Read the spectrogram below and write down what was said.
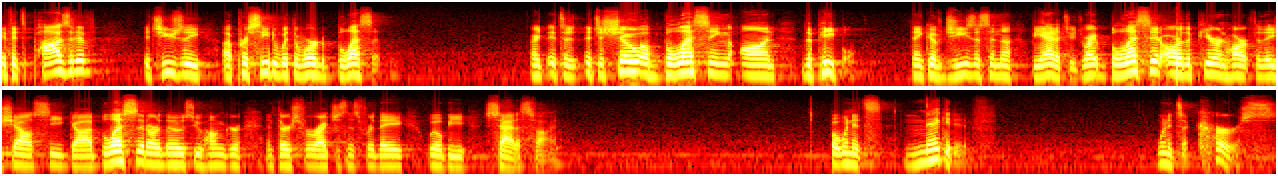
if it's positive, it's usually uh, preceded with the word blessed. Right? It's, a, it's a show of blessing on the people. Think of Jesus in the Beatitudes, right? Blessed are the pure in heart, for they shall see God. Blessed are those who hunger and thirst for righteousness, for they will be satisfied. But when it's negative, when it's a curse,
